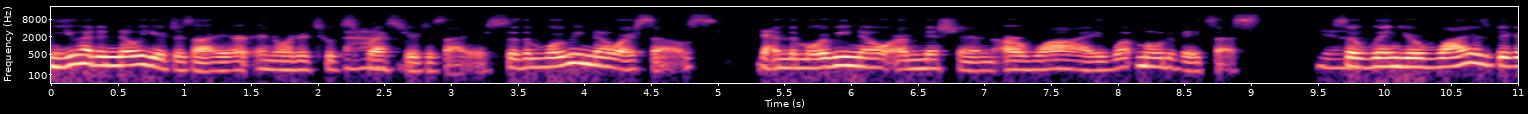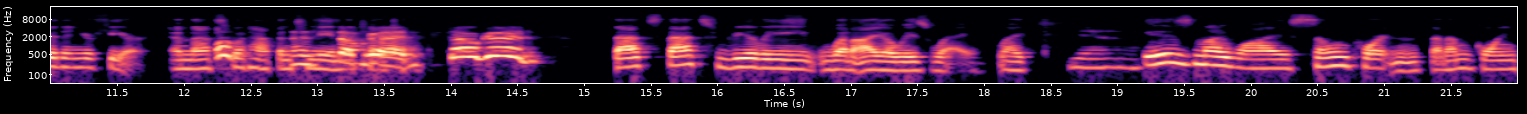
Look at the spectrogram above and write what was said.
you had to know your desire in order to express your desires. So the more we know ourselves, yeah. and the more we know our mission, our why, what motivates us, Yeah. so when your why is bigger than your fear, and that's oh, what happened to me. so good, so good. That's that's really what I always weigh. Like, yeah, is my why so important that I'm going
